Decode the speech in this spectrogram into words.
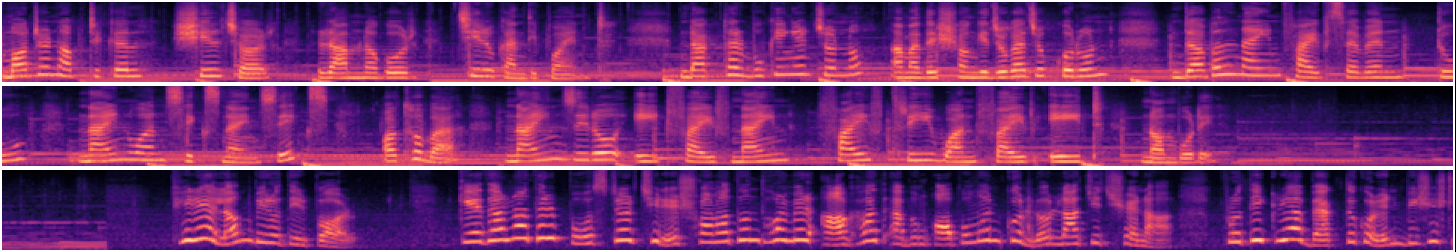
modern optical Silchar Ramnagar, Chirakandi point. Doctor বুকিংয়ের জন্য আমাদের সঙ্গে যোগাযোগ করুন double nine five seven two nine one six nine six অথবা nine zero eight five nine five three one five eight নম্বরে। ফিরে এলাম বিরতির পর। কেদারনাথের পোস্টার ছিঁড়ে সনাতন ধর্মের আঘাত এবং অপমান করল লাচিত সেনা। প্রতিক্রিয়া ব্যক্ত করেন বিশিষ্ট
